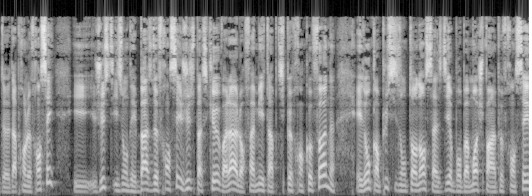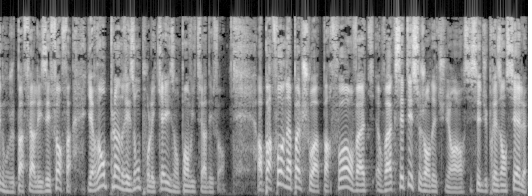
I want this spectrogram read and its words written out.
d'apprendre le français. Ils, juste, ils ont des bases de français juste parce que voilà, leur famille est un petit peu francophone et donc en plus ils ont tendance à se dire bon bah moi je parle un peu français donc je vais pas faire les efforts. Enfin, il y a vraiment plein de raisons pour lesquelles ils n'ont pas envie de faire d'efforts. Alors parfois on n'a pas le choix. Parfois on va on va accepter ce genre d'étudiants. Alors si c'est du présentiel,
